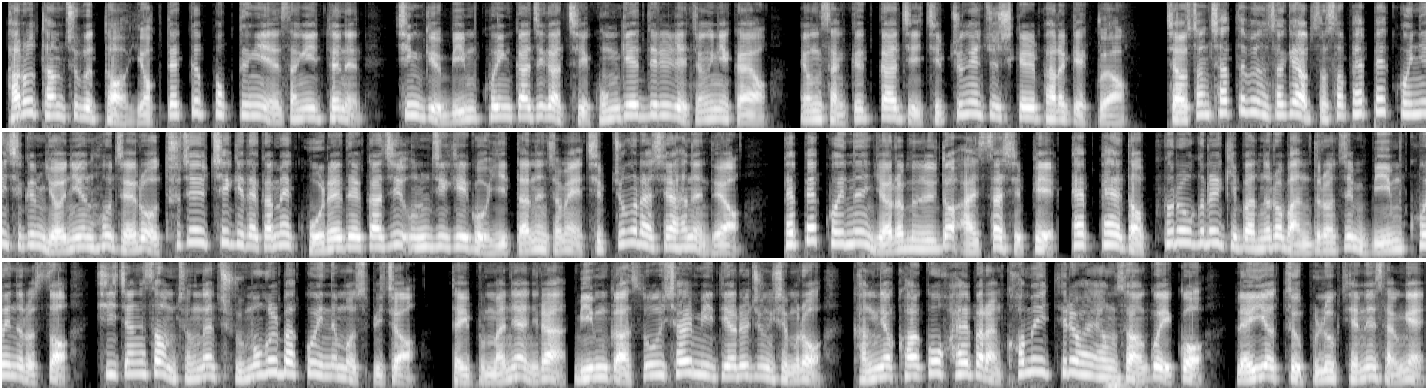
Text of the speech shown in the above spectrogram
바로 다음 주부터 역대급 폭등이 예상이 되는 신규 밈코인까지 같이 공개해드릴 예정이니까요. 영상 끝까지 집중해 주시길 바라겠고요. 자 우선 차트 분석에 앞서서 페페코인이 지금 연이은 호재로 투자 유치 기대감에 고래들까지 움직이고 있다는 점에 집중을 하셔야 하는데요. 페페코인은 여러분들도 알다시피 페페 더 프로그를 기반으로 만들어진 밈코인으로서 시장에서 엄청난 주목을 받고 있는 모습이죠. 자, 이뿐만이 아니라 밈과 소셜미디어를 중심으로 강력하고 활발한 커뮤니티를 형성하고 있고 레이어2 블록체인을 사용해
